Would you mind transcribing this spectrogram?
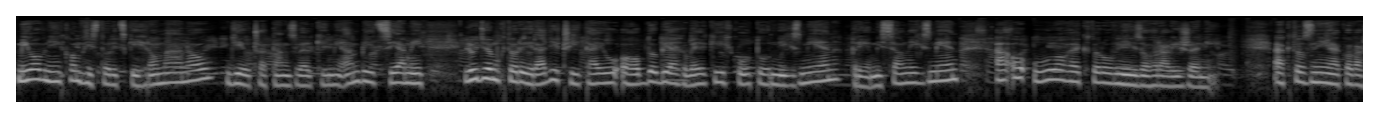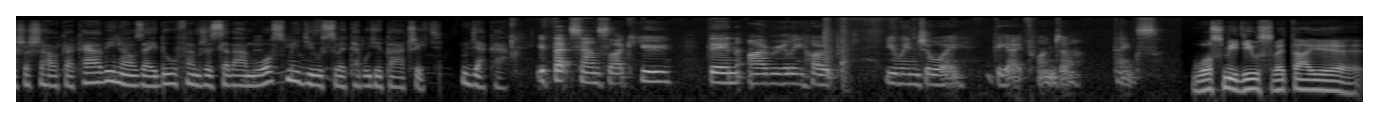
Milovníkom historických románov, dievčatám s veľkými ambíciami, ľuďom, ktorí radi čítajú o obdobiach veľkých kultúrnych zmien, priemyselných zmien a o úlohe, ktorú v nich zohrali ženy. Ak to znie ako vaša šálka kávy, naozaj dúfam, že sa vám 8 div sveta bude páčiť. Vďaka. If that sounds like you, then I really hope you enjoy The Eighth Wonder. Thanks. 8. div sveta je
